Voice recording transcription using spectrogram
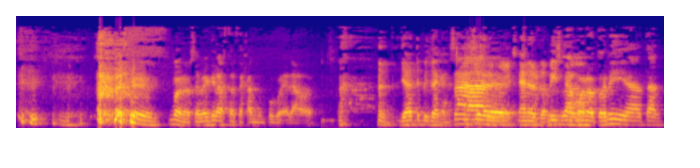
bueno, se ve que la estás dejando un poco de lado, ¿eh? ya te empieza a cansar, ya no es lo mismo. La monotonía, tal.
